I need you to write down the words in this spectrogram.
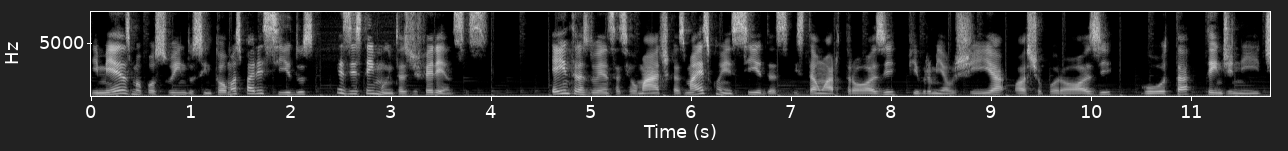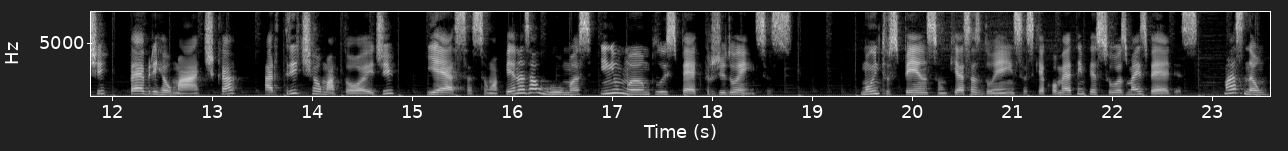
e mesmo possuindo sintomas parecidos, existem muitas diferenças. Entre as doenças reumáticas mais conhecidas estão artrose, fibromialgia, osteoporose, gota, tendinite, febre reumática, artrite reumatoide, e essas são apenas algumas em um amplo espectro de doenças. Muitos pensam que essas doenças que acometem pessoas mais velhas, mas não.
